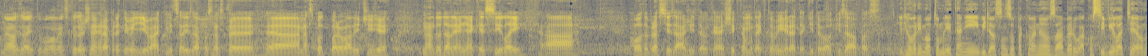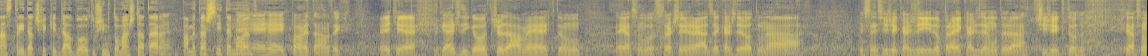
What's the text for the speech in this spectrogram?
naozaj to bola neskutočná hra pre tými divákmi, celý zápas nás, pre, nás podporovali, čiže nám dodali aj nejaké síly a bolo to proste zážitok a ešte k tomu takto vyhrať takýto veľký zápas. Keď hovorím o tom lietaní, videl som z opakovaného záberu, ako si vyletel na striedačke, keď dal gól, tuším Tomáš Tatar. Pamätáš si ten moment? Hej, hej, pamätám, tak viete, každý gól, čo dáme k tomu, ja som bol strašne rád za každého tu na myslím si, že každý dopraje každému teda, čiže kto, ja som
